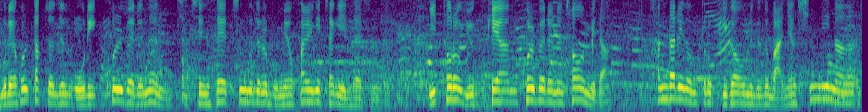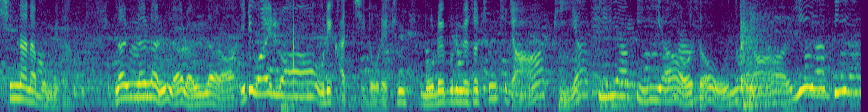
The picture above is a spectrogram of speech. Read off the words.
물에 홀딱 젖은 오리 콜베르는 지친 새 친구들을 보며 활기차게 인사했습니다. 이토록 유쾌한 콜베르는 처음입니다. 한 달이 넘도록 비가 오는데도 마냥 신나나, 신나나 봅니다. 랄랄랄랄랄라 이리 와 이리 와. 우리 같이 노래 춤 노래 부르면서 춤추자. 비야 비야 비야 어서 오너라. 이야 비야.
